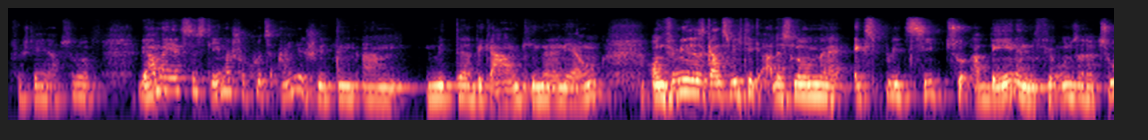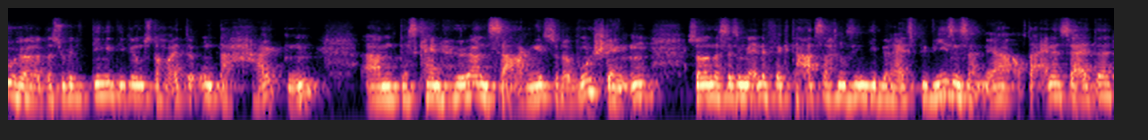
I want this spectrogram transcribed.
verstehe, absolut. Wir haben ja jetzt das Thema schon kurz angeschnitten ähm, mit der veganen Kinderernährung. Und für mich ist es ganz wichtig, alles nur mal explizit zu erwähnen für unsere Zuhörer, dass über die Dinge, die wir uns da heute unterhalten, ähm, das kein Hörensagen ist oder Wunschdenken, sondern dass das im Endeffekt Tatsachen sind, die bereits bewiesen sind. Ja? Auf der einen Seite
